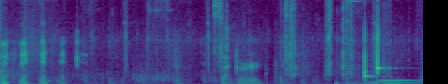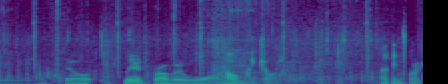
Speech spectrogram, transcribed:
Sucker. still cleared Bravo 1. Oh my god. That didn't work.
